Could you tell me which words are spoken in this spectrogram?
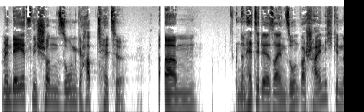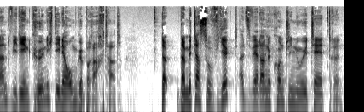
wenn der jetzt nicht schon einen Sohn gehabt hätte, ähm, dann hätte der seinen Sohn wahrscheinlich genannt wie den König, den er umgebracht hat. Da, damit das so wirkt, als wäre da eine Kontinuität drin.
